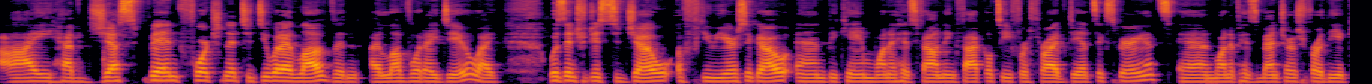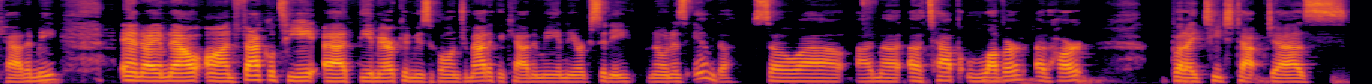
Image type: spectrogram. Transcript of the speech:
I have just been fortunate to do what I love, and I love what I do. I was introduced to Joe a few years ago and became one of his founding faculty for Thrive Dance Experience and one of his mentors for the Academy. And I am now on faculty at the American Musical and Dramatic Academy in New York City, known as AMDA. So uh, I'm a, a tap lover at heart, but I teach tap jazz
